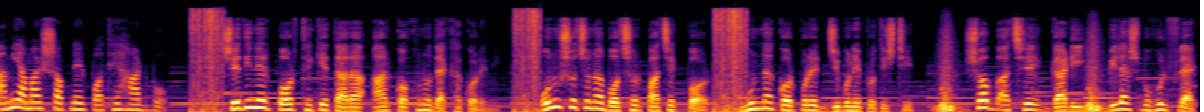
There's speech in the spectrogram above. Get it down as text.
আমি আমার স্বপ্নের পথে হাঁটব। সেদিনের পর থেকে তারা আর কখনো দেখা করেনি। অনুশোচনা বছর পাঁচেক পর মুন্না কর্পোরেট জীবনে প্রতিষ্ঠিত। সব আছে গাড়ি বিলাসবহুল ফ্ল্যাট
